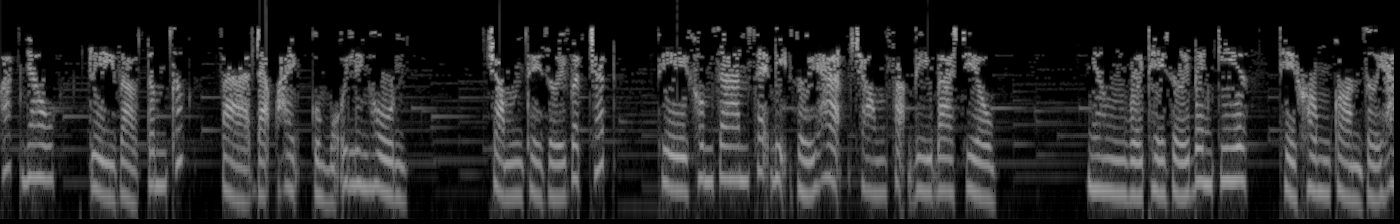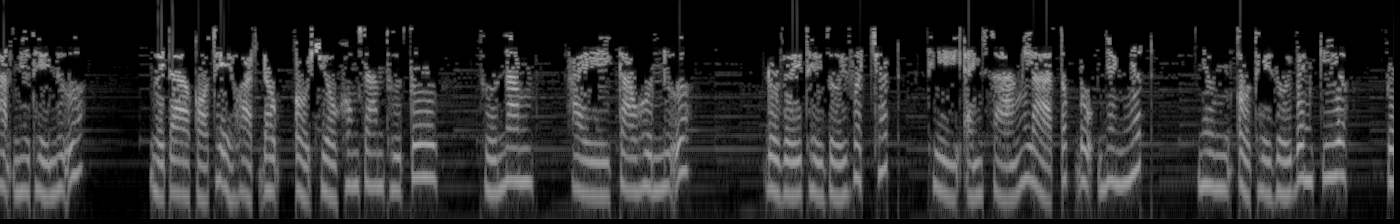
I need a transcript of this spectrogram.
khác nhau tùy vào tâm thức và đạo hạnh của mỗi linh hồn. Trong thế giới vật chất thì không gian sẽ bị giới hạn trong phạm vi ba chiều. Nhưng với thế giới bên kia thì không còn giới hạn như thế nữa. Người ta có thể hoạt động ở chiều không gian thứ tư, thứ năm hay cao hơn nữa. Đối với thế giới vật chất thì ánh sáng là tốc độ nhanh nhất, nhưng ở thế giới bên kia, tư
